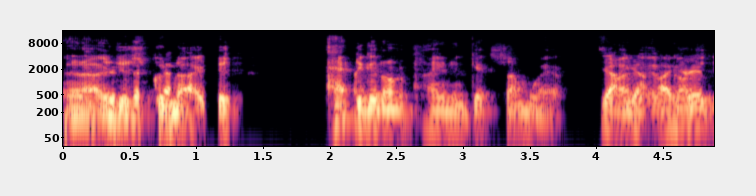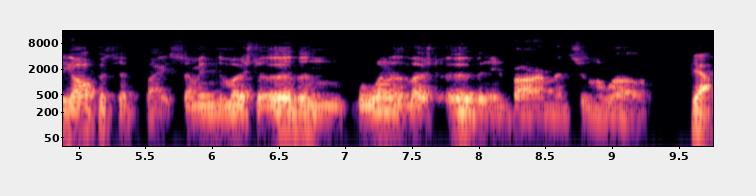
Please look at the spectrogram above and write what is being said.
And I just couldn't. I just had to get on a plane and get somewhere. Yeah, so yeah. I've, I've gone to the opposite place. I mean, the most urban, one of the most urban environments in the world. Yeah.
